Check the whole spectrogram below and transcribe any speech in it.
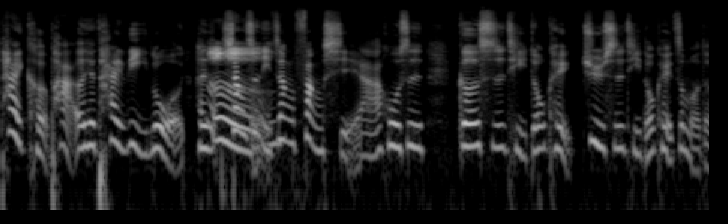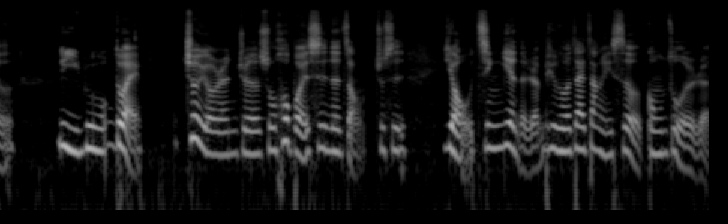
太可怕，而且太利落，很像是你这样放血啊，或是割尸体都可以，锯尸体都可以这么的利落。对，就有人觉得说会不会是那种就是。有经验的人，譬如说在葬仪社工作的人，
